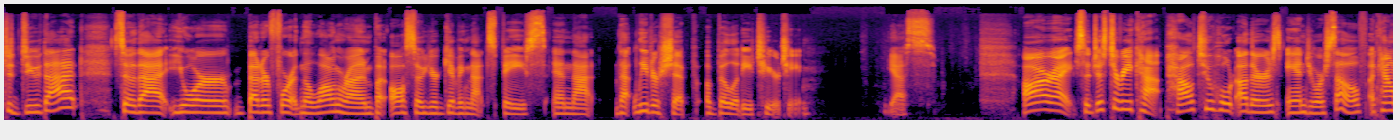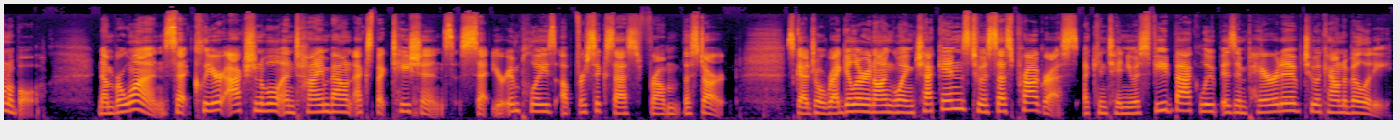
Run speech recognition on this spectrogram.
to do that so that you're better for it in the long run, but also you're giving that space and that that leadership ability to your team. Yes. All right, so just to recap how to hold others and yourself accountable. Number one, set clear, actionable, and time bound expectations. Set your employees up for success from the start. Schedule regular and ongoing check ins to assess progress. A continuous feedback loop is imperative to accountability.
